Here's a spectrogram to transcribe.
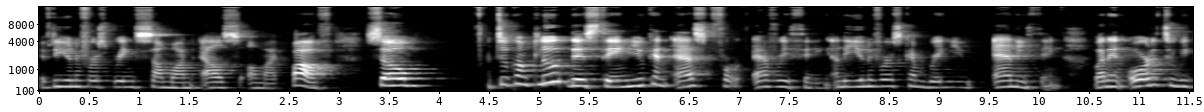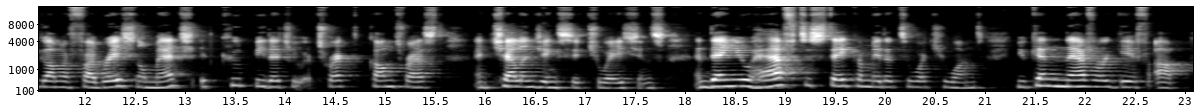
if the universe brings someone else on my path. So, to conclude this thing, you can ask for everything, and the universe can bring you anything. But in order to become a vibrational match, it could be that you attract contrast and challenging situations. And then you have to stay committed to what you want. You can never give up.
